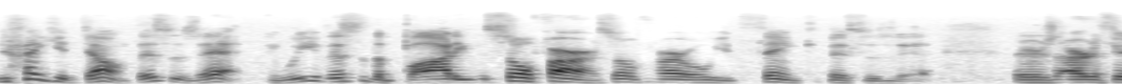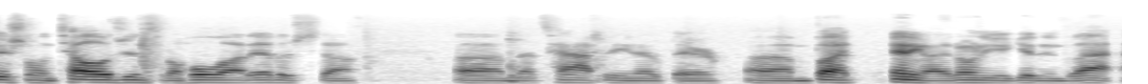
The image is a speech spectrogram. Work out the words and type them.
No, you don't. This is it. We this is the body. So far, so far, we think this is it. There's artificial intelligence and a whole lot of other stuff um, that's happening out there. Um, but anyway, I don't need to get into that.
